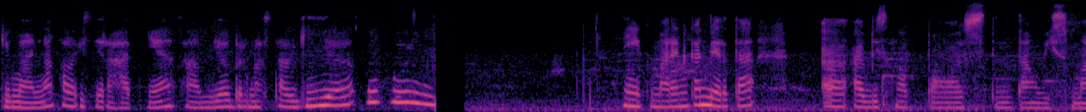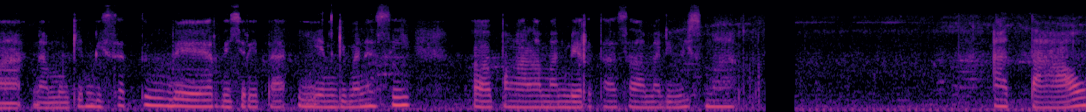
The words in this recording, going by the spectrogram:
gimana kalau istirahatnya sambil bernostalgia? Uhuy. Nih kemarin kan Berta uh, abis ngepost tentang Wisma, nah mungkin bisa tuh Ber diceritain gimana sih uh, pengalaman Berta selama di Wisma atau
